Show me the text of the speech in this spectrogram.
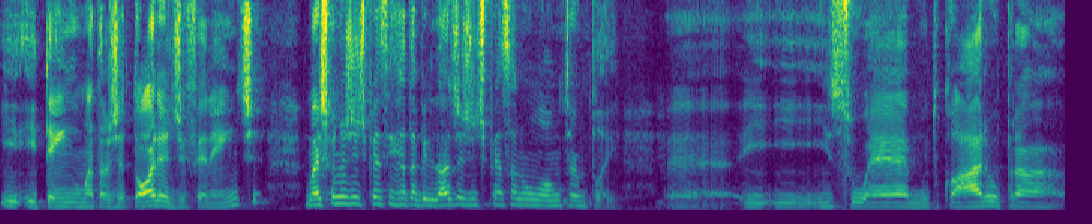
e, e tem uma trajetória diferente. Mas quando a gente pensa em rentabilidade, a gente pensa num long-term play. É, e, e, isso é muito claro para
